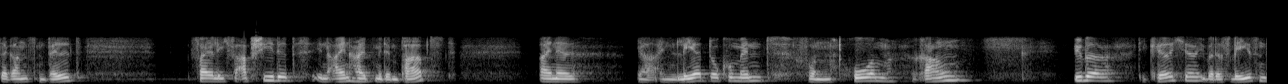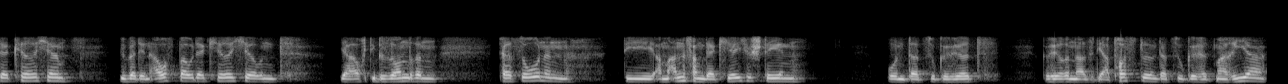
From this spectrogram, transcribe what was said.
der ganzen Welt, feierlich verabschiedet in Einheit mit dem Papst. Eine ja, ein Lehrdokument von hohem Rang über die Kirche, über das Wesen der Kirche, über den Aufbau der Kirche und ja auch die besonderen Personen, die am Anfang der Kirche stehen. Und dazu gehört, gehören also die Apostel, dazu gehört Maria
